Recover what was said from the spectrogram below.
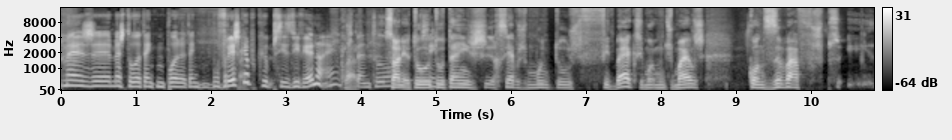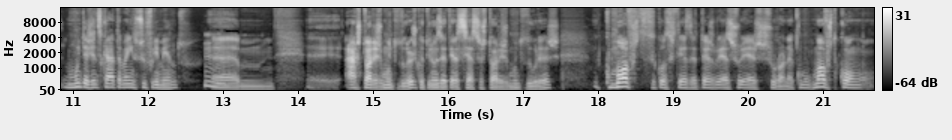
Mas, eh, mas tu tenho que me pôr, tenho que me pôr fresca porque preciso viver, não é? Claro. Portanto, Sónia, tu, tu tens, recebes muitos feedbacks e muitos mails com desabafos. Muita gente, se calhar, também em sofrimento Uhum. Um, eh, há histórias muito duras, continuas a ter acesso a histórias muito duras. Comoves-te, com certeza, tu és, és, és chorona, comoves-te com,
